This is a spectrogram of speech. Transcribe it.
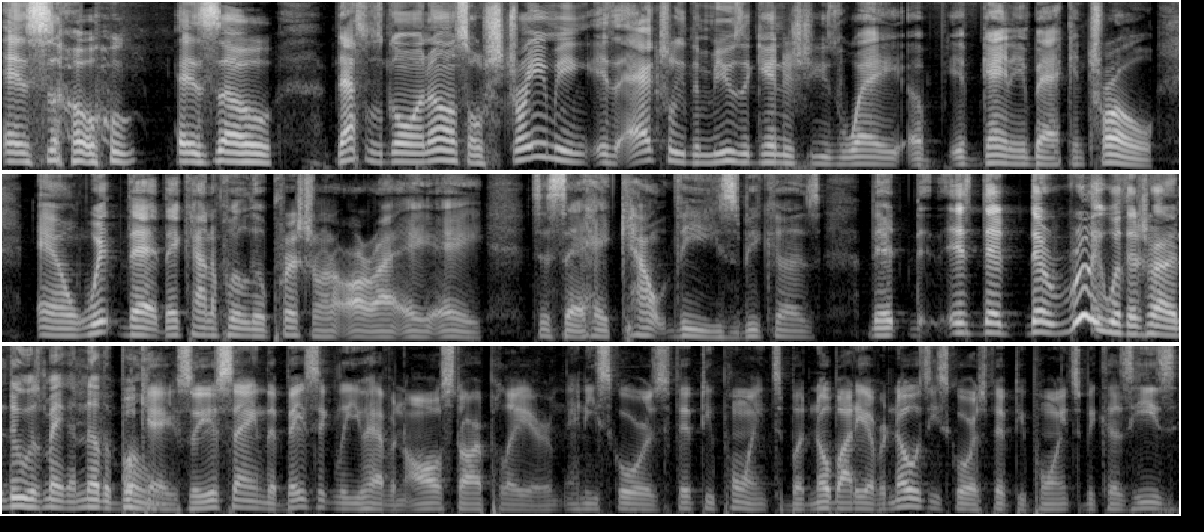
and so and so that's what's going on. So streaming is actually the music industry's way of if gaining back control, and with that, they kind of put a little pressure on RIAA to say, hey, count these because they're it's they're, they're really what they're trying to do is make another boom. Okay, so you're saying that basically you have an all-star player and he scores 50 points, but nobody ever knows he scores 50 points because he's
